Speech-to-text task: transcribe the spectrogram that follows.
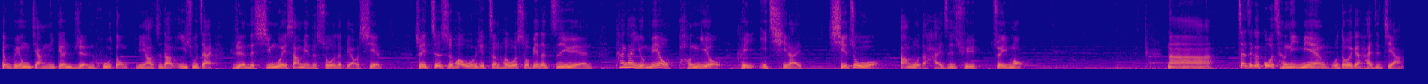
更不用讲，你跟人互动，你要知道艺术在人的行为上面的所有的表现。所以这时候我会去整合我手边的资源，看看有没有朋友可以一起来协助我，帮我的孩子去追梦。那在这个过程里面，我都会跟孩子讲，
